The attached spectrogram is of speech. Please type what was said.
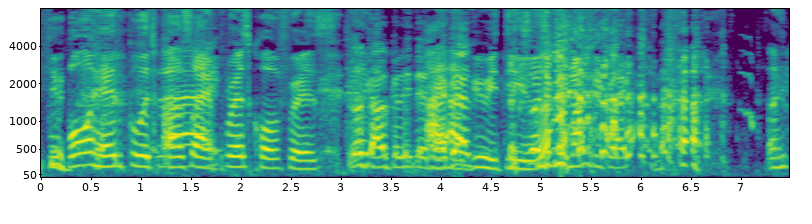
football head coach answer in press conference. It's not calculated. I My guy- agree with you. So diplomatic, like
